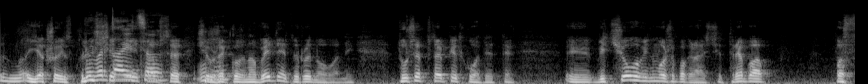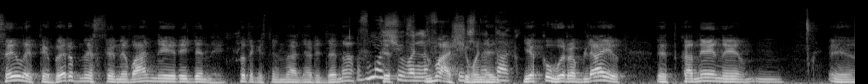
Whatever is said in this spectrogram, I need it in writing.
ну, якщо він сплющений, то все, чи вже клиновидний, зруйнований. Тут же треба підходити. Е, Від чого він може покращити? Треба посилити вироблення стеневальної рідини. Що таке стеневальна рідина? Змащувальна фактично, так. яку виробляють е, тканини. е,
